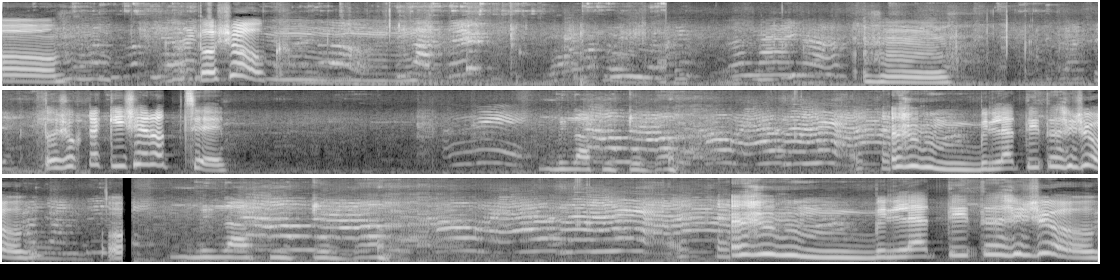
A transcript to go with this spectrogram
ও তোষক? হুম তোষকটা কিসের হচ্ছে? বিলাতি তোষক? বিলাতি তোষক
